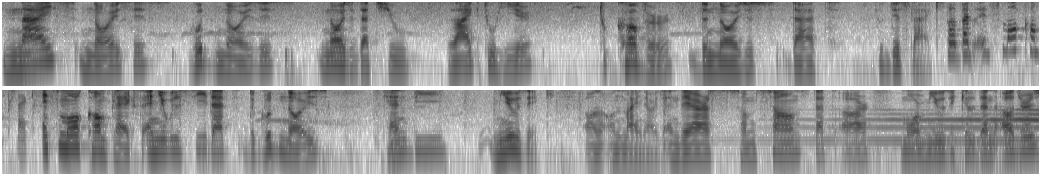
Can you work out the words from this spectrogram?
nice noises, good noises, noises that you like to hear to cover the noises that you dislike. But, but it's more complex. It's more complex, and you will see that the good noise can be music on, on MyNoise. And there are some sounds that are more musical than others.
